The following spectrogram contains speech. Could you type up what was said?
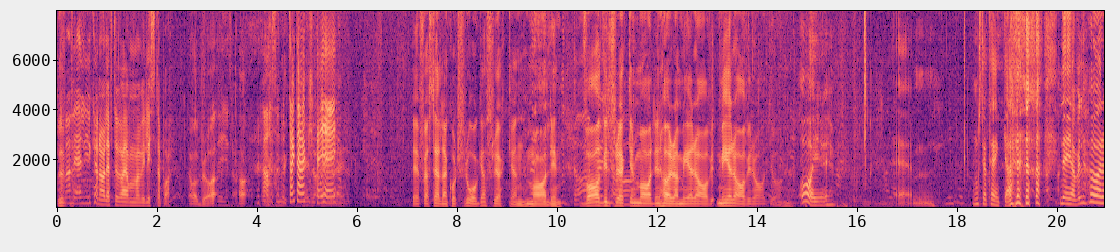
Du- Man väljer ju kanal efter vad man vill lyssna på. Ja, vad bra. Ja. Ja. Tack, tack. Hej, hej. Eh, Får jag ställa en kort fråga, fröken Malin? Vad vill fröken Malin höra mera av, mera av i radio? Oj. Ehm, måste jag tänka. Nej, jag vill höra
